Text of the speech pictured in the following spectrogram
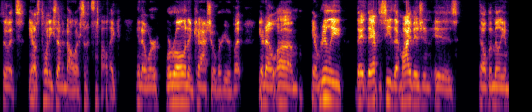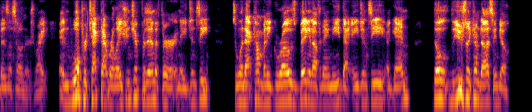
So it's you know it's twenty seven dollars. So it's not like you know we're we're rolling in cash over here, but you know um, you know really they they have to see that my vision is to help a million business owners, right? And we'll protect that relationship for them if they're an agency. So when that company grows big enough and they need that agency again, they'll usually come to us and go,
